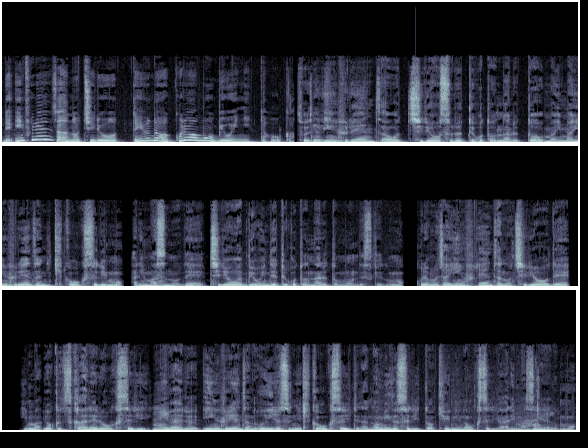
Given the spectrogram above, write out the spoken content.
で、インフルエンザの治療っていうのは、これはもう病院に行った方がそうですね。インフルエンザを治療するってことになると、まあ今インフルエンザに効くお薬もありますので、治療は病院でということになると思うんですけども、これもじゃあインフルエンザの治療で、今よく使われるお薬、はい、いわゆるインフルエンザのウイルスに効くお薬というのは飲み薬と吸入のお薬がありますけれども、はい、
